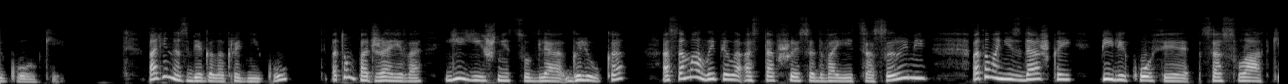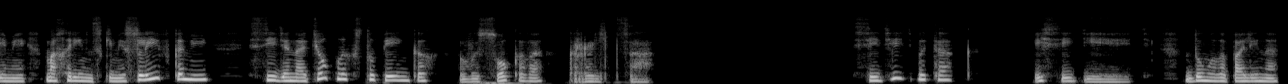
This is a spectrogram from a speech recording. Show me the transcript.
иголки. Полина сбегала к роднику, потом поджарила яичницу для глюка, а сама выпила оставшиеся два яйца сырыми, потом они с Дашкой пили кофе со сладкими махринскими сливками, сидя на теплых ступеньках высокого крыльца. «Сидеть бы так и сидеть», — думала Полина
